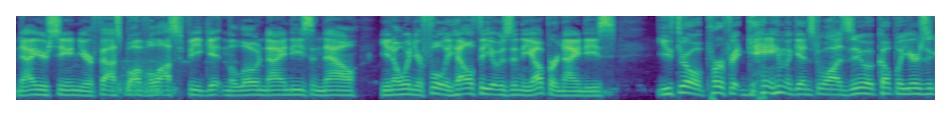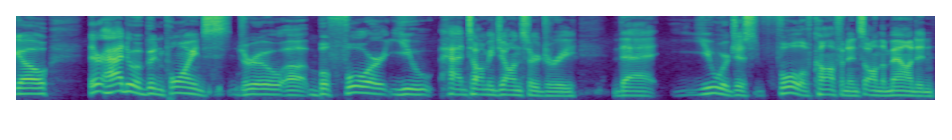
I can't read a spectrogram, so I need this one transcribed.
Now you're seeing your fastball velocity get in the low 90s, and now you know when you're fully healthy, it was in the upper 90s. You throw a perfect game against Wazoo a couple years ago. There had to have been points, Drew, uh, before you had Tommy John surgery that you were just full of confidence on the mound. And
